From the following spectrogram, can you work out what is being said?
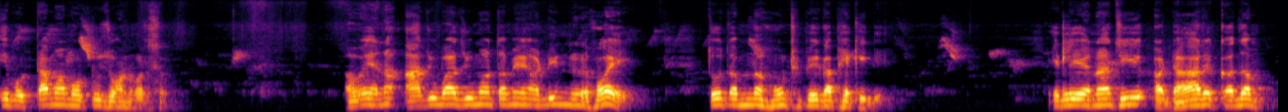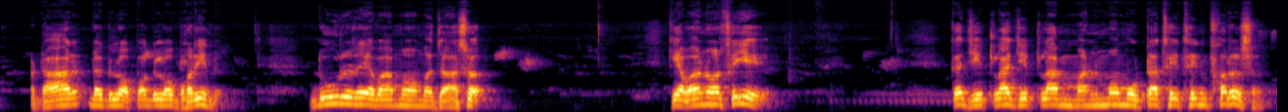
એ મોટામાં મોટું જાનવર છે હવે એના આજુબાજુમાં તમે અડીન હોય તો તમને હૂંઠ ભેગા ફેંકી દે. એટલે એનાથી અઢાર કદમ, અઢાર ડગલો પગલો ભરીને દૂર રહેવામાં મજા છે કહેવાનો અર્થ એ કે જેટલા જેટલા મનમાં મોટા થઈ થઈને ફરે છે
